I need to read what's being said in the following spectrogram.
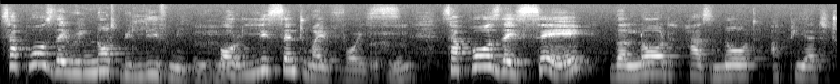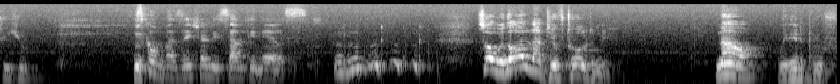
suppose they will not believe me Mm-hmm. or listen to my voice. Suppose they say, The Lord has not appeared to you. This conversation is something else. So, with all that you've told me, now we need proof.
